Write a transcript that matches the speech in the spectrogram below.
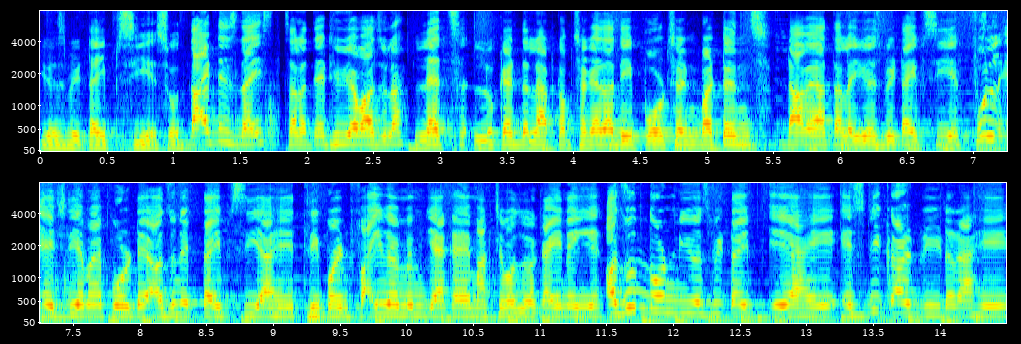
युएसबी टाईप सी आहे. सो दॅट इज नाईस चला ते ठेवूया बाजूला. Let's look at the laptop सगळ्यात आधी पोर्ट्स अँड बटन्स डाव्या हाताला युएसबी टाईप सी आहे. Full H D M I port आहे. अजून एक टाईप सी आहे. Three point five M M jack आहे. मागच्या बाजूला काही नाहीये. अजून दोन युएसबी टाईप ए आहे. एस डी कार्ड रीडर आहे.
